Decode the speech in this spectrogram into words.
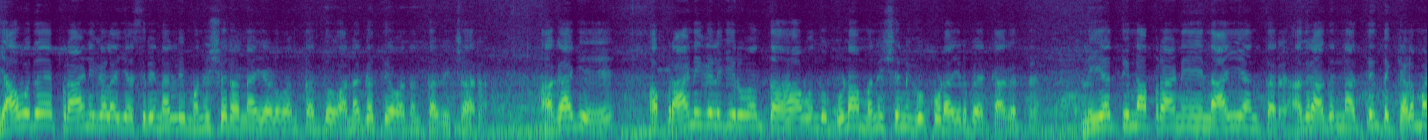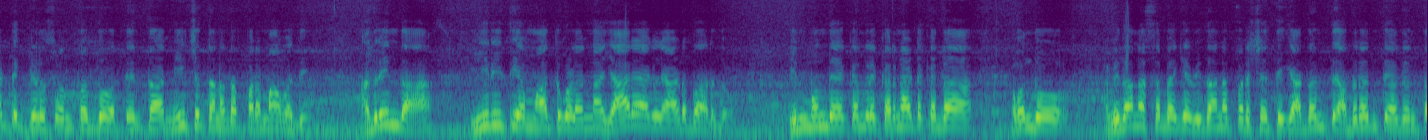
ಯಾವುದೇ ಪ್ರಾಣಿಗಳ ಹೆಸರಿನಲ್ಲಿ ಮನುಷ್ಯರನ್ನು ಹೇಳುವಂಥದ್ದು ಅನಗತ್ಯವಾದಂಥ ವಿಚಾರ. ಹಾಗಾಗಿ ಆ ಪ್ರಾಣಿಗಳಿಗಿರುವಂತಹ ಒಂದು ಗುಣ ಮನುಷ್ಯನಿಗೂ ಕೂಡ ಇರಬೇಕಾಗತ್ತೆ. ನಿಯತ್ತಿನ ಪ್ರಾಣಿ ನಾಯಿ ಅಂತಾರೆ. ಆದರೆ ಅದನ್ನು ಅತ್ಯಂತ ಕೆಳಮಟ್ಟಕ್ಕೆ ಇಳಿಸುವಂಥದ್ದು ಅತ್ಯಂತ ನೀಚತನದ ಪರಮಾವಧಿ. ಅದರಿಂದ ಈ ರೀತಿಯ ಮಾತುಗಳನ್ನು ಯಾರೇ ಆಗಲಿ ಆಡಬಾರ್ದು. ಇನ್ನು ಮುಂದೆ ಯಾಕಂದರೆ ಕರ್ನಾಟಕದ ಒಂದು ವಿಧಾನಸಭೆಗೆ, ವಿಧಾನ ಪರಿಷತ್ತಿಗೆ ಅದಂತೆ, ಅದರಂತೆ ಆದಂಥ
